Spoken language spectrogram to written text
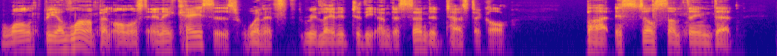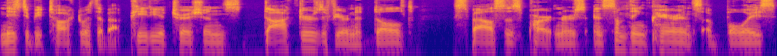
won't be a lump in almost any cases when it's related to the undescended testicle, but it's still something that needs to be talked with about pediatricians, doctors, if you're an adult, spouses, partners, and something parents of boys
